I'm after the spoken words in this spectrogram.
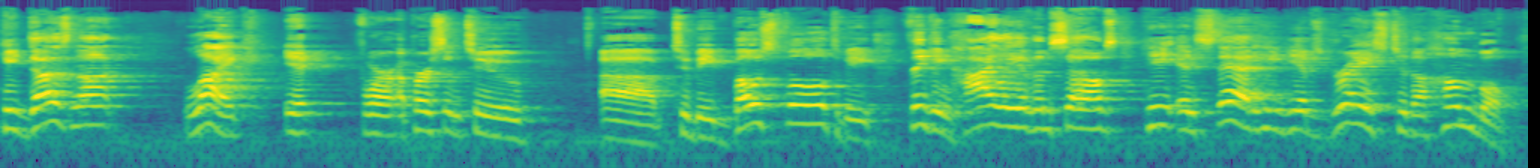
He does not like it for a person to uh, to be boastful, to be thinking highly of themselves. He instead he gives grace to the humble,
